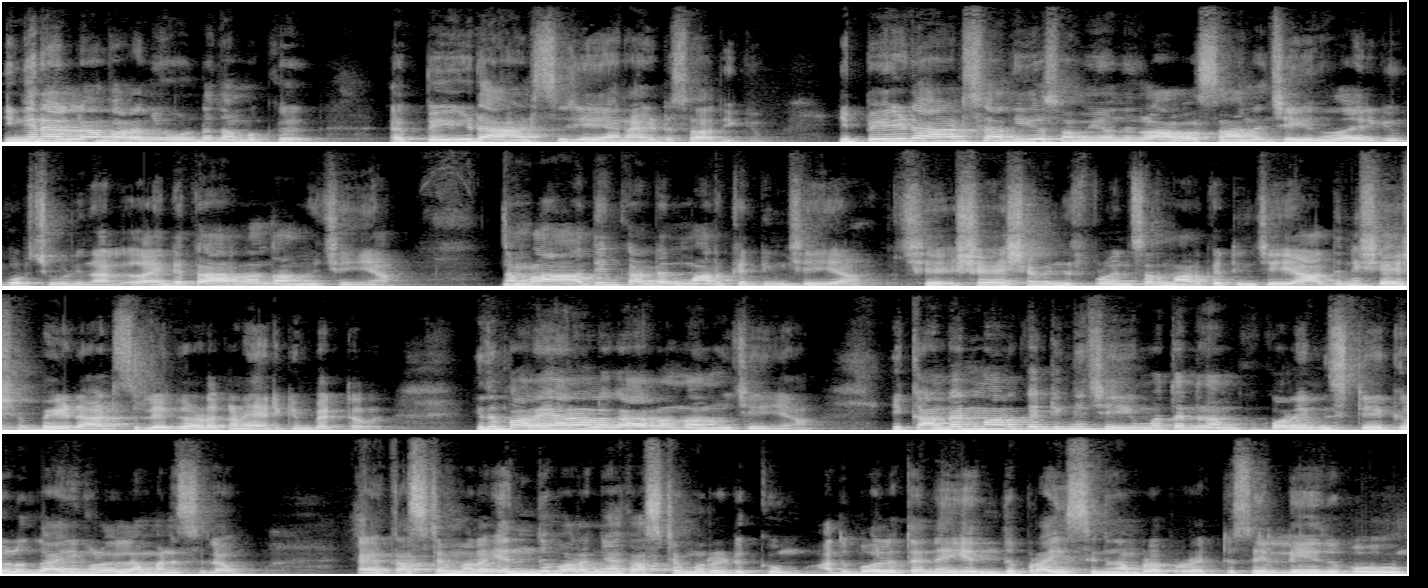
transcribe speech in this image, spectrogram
ഇങ്ങനെയെല്ലാം പറഞ്ഞുകൊണ്ട് നമുക്ക് പെയ്ഡ് ആഡ്സ് ചെയ്യാനായിട്ട് സാധിക്കും. ഈ പെയ്ഡ് ആഡ്സ് അധിക സമയവും നിങ്ങൾ അവസാനം ചെയ്യുന്നതായിരിക്കും കുറച്ചുകൂടി നല്ലത്. അതിന്റെ കാരണം എന്താണെന്ന് വെച്ച് കഴിഞ്ഞാൽ നമ്മൾ ആദ്യം കണ്ടന്റ് മാർക്കറ്റിംഗ് ചെയ്യുക ശേഷം ഇൻഫ്ലുവൻസർ മാർക്കറ്റിംഗ് ചെയ്യുക അതിനുശേഷം പെയ്ഡ് ആഡ്സിലേക്ക് കിടക്കണമായിരിക്കും ബെറ്റർ ഇത് പറയാനുള്ള കാരണം എന്താണെന്ന് വെച്ച് കഴിഞ്ഞാൽ ഈ കണ്ടന്റ് മാർക്കറ്റിംഗ് ചെയ്യുമ്പോൾ തന്നെ നമുക്ക് കുറേ മിസ്റ്റേക്കുകളും കാര്യങ്ങളും എല്ലാം മനസ്സിലാവും. കസ്റ്റമർ എന്ത് പറഞ്ഞാൽ കസ്റ്റമർ എടുക്കും അതുപോലെ തന്നെ എന്ത് പ്രൈസിന് നമ്മുടെ പ്രൊഡക്റ്റ് സെല്ല് ചെയ്തു പോകും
